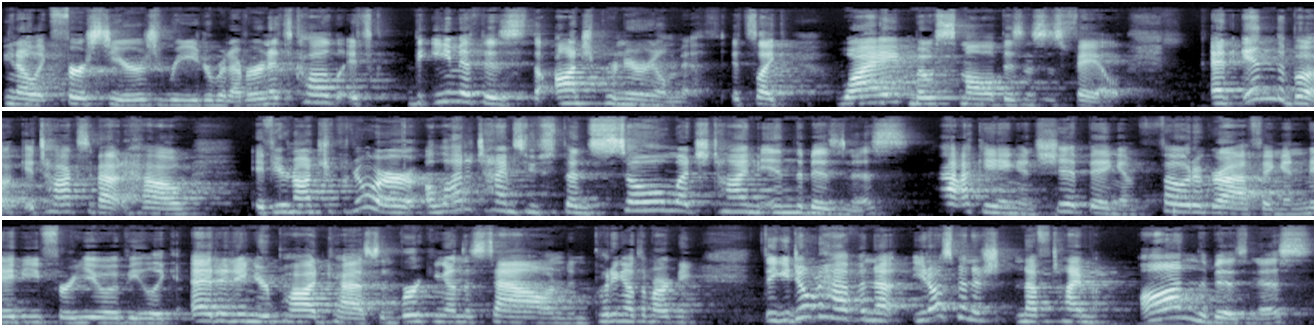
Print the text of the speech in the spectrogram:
you know, like first years read or whatever. And it's called, it's The E Myth is the entrepreneurial myth. It's like why most small businesses fail. And in the book, it talks about how if you're an entrepreneur, a lot of times you spend so much time in the business packing and shipping and photographing and maybe for you it'd be like editing your podcast and working on the sound and putting out the marketing that you don't have enough you don't spend enough time on the business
